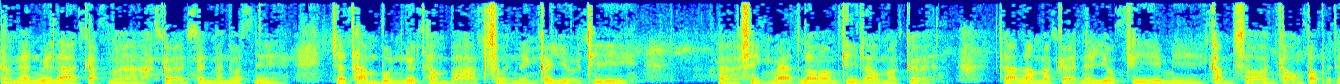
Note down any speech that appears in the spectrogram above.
ดังนั้นเวลากลับมาเกิดเป็นมนุษย์นี่จะทำบุญหรือทำบาปส่วนหนึ่งก็อยู่ที่สิ่งแวดล้อมที่เรามาเกิด ถ้าเรามาเกิดในยุคที่มีคำสอนของพระพุทธ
